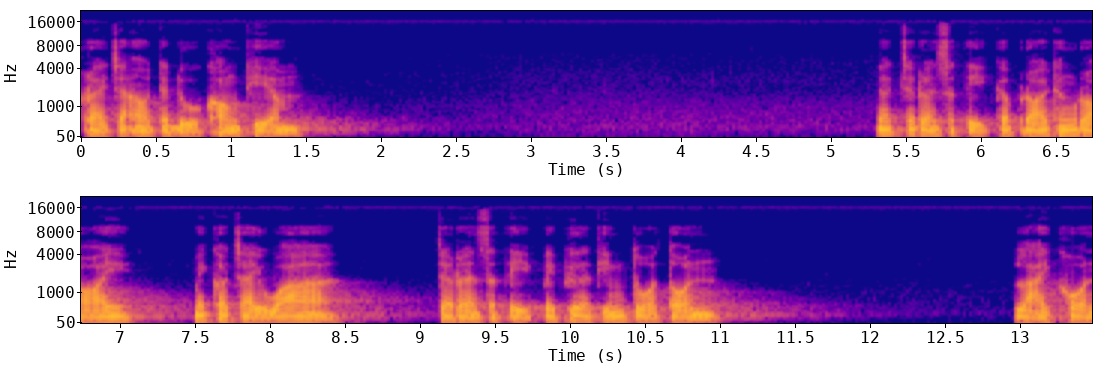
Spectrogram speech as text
ใครจะเอาแต่ดูของเทียม นักเจริญสติกับร้อยทั้งร้อย ไม่เข้าใจว่า เจริญสติไปเพื่อทิ้งตัวตน หลายคน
